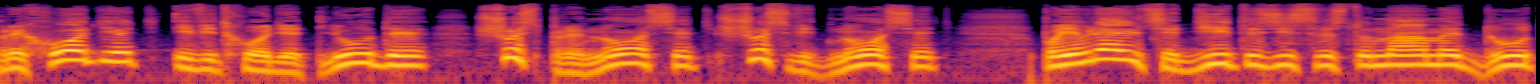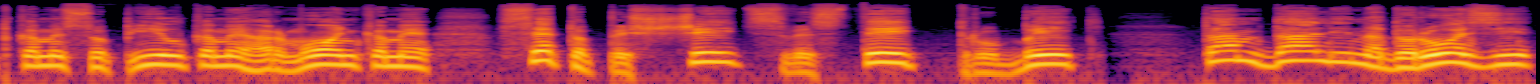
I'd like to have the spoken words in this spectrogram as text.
Приходять і відходять люди, щось приносять, щось відносять. Появляються діти зі свистунами, дудками, сопілками, гармоньками, все то пищить, свистить, трубить. Там далі, на дорозі,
